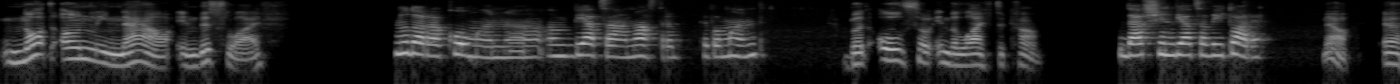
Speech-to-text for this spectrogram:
not only now in this life, Nu doar acum în, în viața noastră pe pământ, but also in the life to come. dar și în viața viitoare. Now, uh,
